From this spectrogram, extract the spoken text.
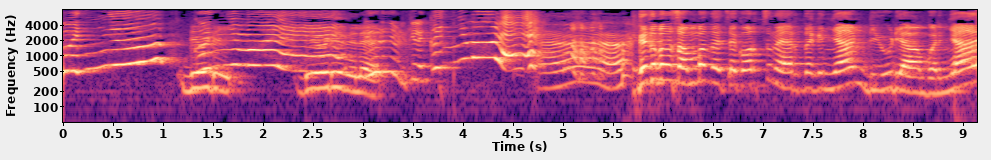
കുഞ്ഞു ഡ്യൂട്ടി. എന്നല്ലേ അപ്പൊ സംഭവം എന്താ വെച്ചാൽ കുറച്ച് നേരത്തേക്ക് ഞാൻ ഡ്യൂട്ടി ആവാൻ പോവാണ്. ഞാൻ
